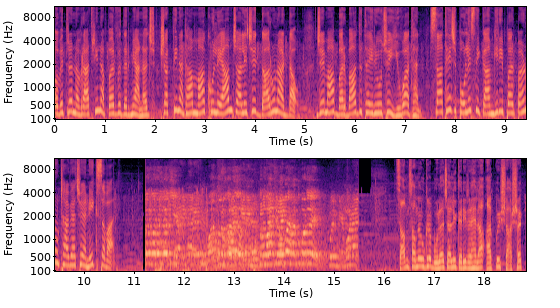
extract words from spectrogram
પવિત્ર નવરાત્રિના પર્વ દરમિયાન જ શક્તિના ધામમાં ખુલ્લેઆમ ચાલે છે દારૂના અડ્ડાઓ, જેમાં બરબાદ થઈ રહ્યું છે યુવાધન. સાથે જ પોલીસની કામગીરી પર પણ ઉઠાવ્યા છે અનેક સવાલ. સામસામે ઉગ્ર બોલાચાલી કરી રહેલા આ કોઈ શાસક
